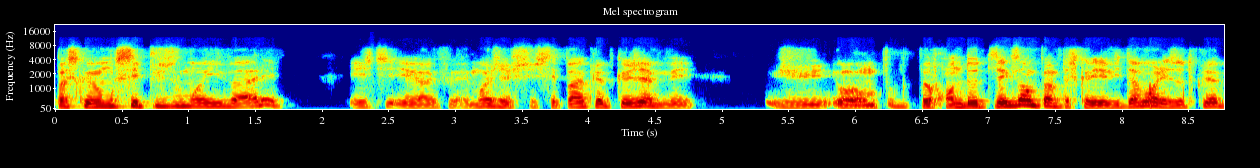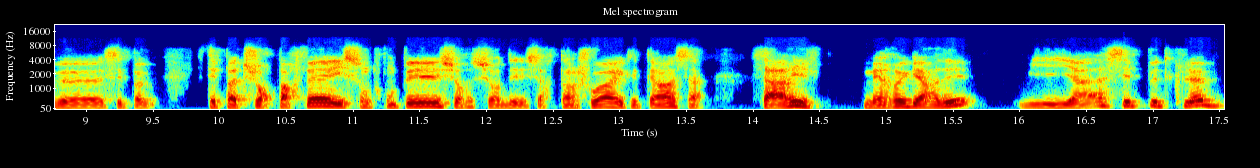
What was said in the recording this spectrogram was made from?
parce qu'on sait plus ou moins où il va aller. Et, euh, moi, je, c'est pas un club que j'aime, mais on peut prendre d'autres exemples, hein, parce que évidemment, les autres clubs, euh, c'est pas, pas toujours parfait, ils se sont trompés sur, sur des, certains choix, etc. Ça, ça arrive. Mais regardez, il y a assez peu de clubs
